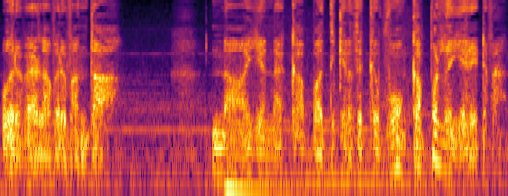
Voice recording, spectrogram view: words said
ஒருவேளை அவர் வந்தா நான் என்ன காப்பாத்திக்கிறதுக்கு உன் கப்பல்ல ஏறிடுவேன்.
